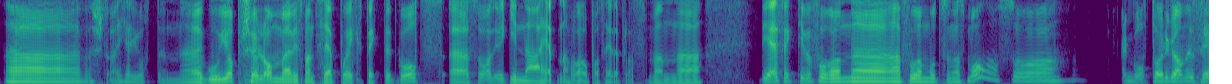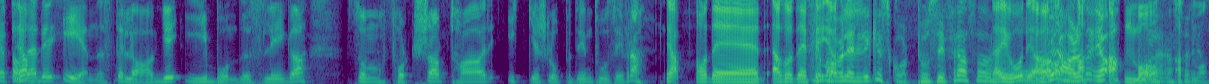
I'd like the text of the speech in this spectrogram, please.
Uh, Streich har gjort en eh, god jobb, selv om eh, hvis man ser på expected goals, eh, så er de jo ikke i nærheten av å være på tredjeplass. Men eh, de er effektive foran, foran motstanders mål, og så er godt organisert. Da. Ja. Det er det eneste laget i Bundesliga som fortsatt har ikke sluppet inn tosifra. Ja, og det Altså, det De har vel heller ikke skåret tosifra, så Nei, jo, de har, Oi, har 18, 18 mål. 18 mål.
